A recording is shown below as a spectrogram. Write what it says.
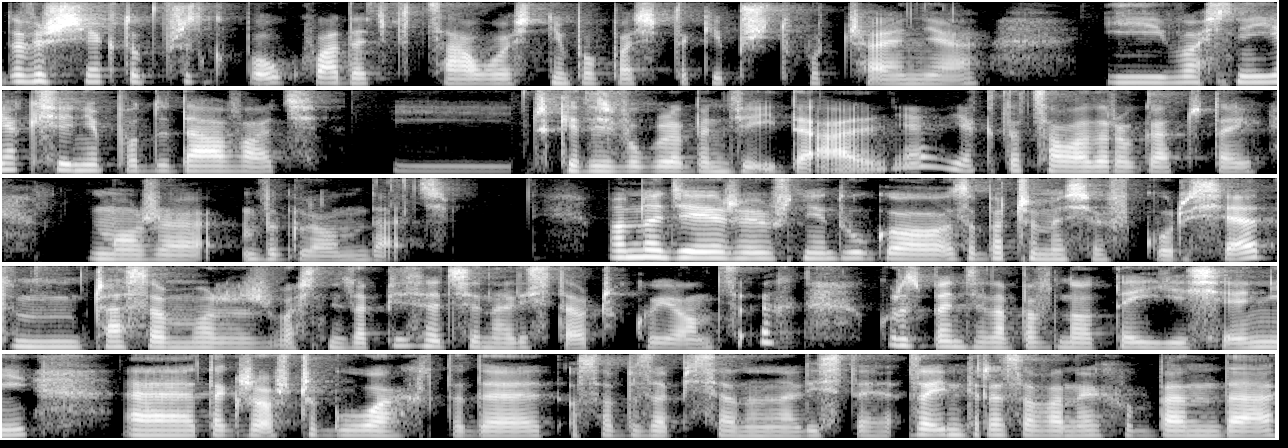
Dowiesz się, jak to wszystko poukładać w całość, nie popaść w takie przytłoczenie i właśnie jak się nie poddawać i czy kiedyś w ogóle będzie idealnie, jak ta cała droga tutaj może wyglądać. Mam nadzieję, że już niedługo zobaczymy się w kursie. Tymczasem możesz właśnie zapisać się na listę oczekujących. Kurs będzie na pewno tej jesieni, e, także o szczegółach wtedy osoby zapisane na listę zainteresowanych będę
